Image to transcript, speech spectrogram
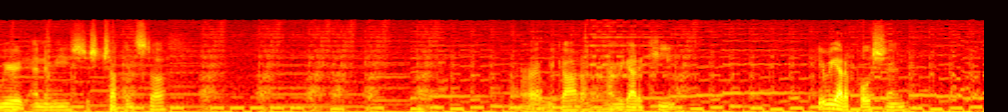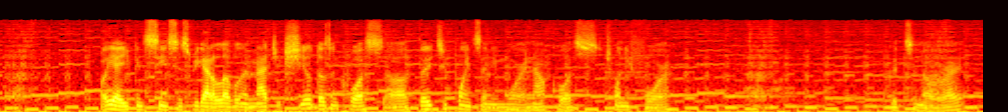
Weird enemies just chucking stuff. Alright, we got him. And we got a key. Here we got a potion. Oh yeah, you can see since we got a level in magic, shield doesn't cost uh, 32 points anymore. It now costs 24. Good to know, right?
